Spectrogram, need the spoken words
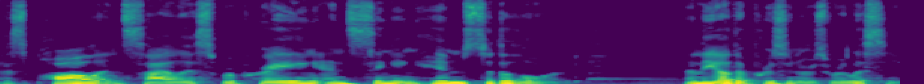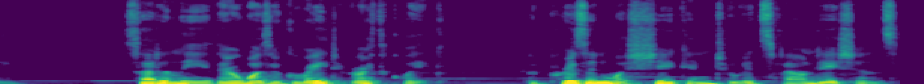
as Paul and Silas were praying and singing hymns to the Lord, and the other prisoners were listening, suddenly there was a great earthquake. The prison was shaken to its foundations.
